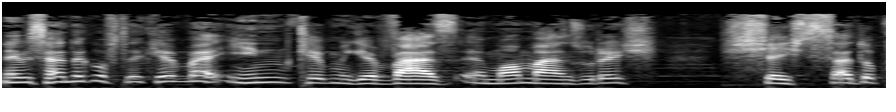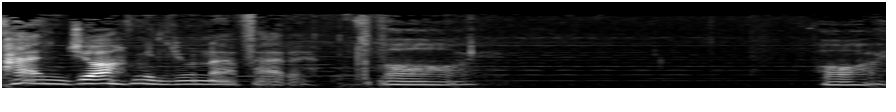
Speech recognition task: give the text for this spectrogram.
نویسنده گفته که و این که میگه وضع ما منظورش 650 میلیون نفره. وای. وای.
